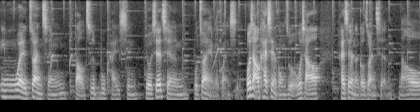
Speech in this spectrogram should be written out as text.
因为赚钱导致不开心。有些钱不赚也没关系。我想要开心的工作，我想要。开心的能够赚钱，然后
